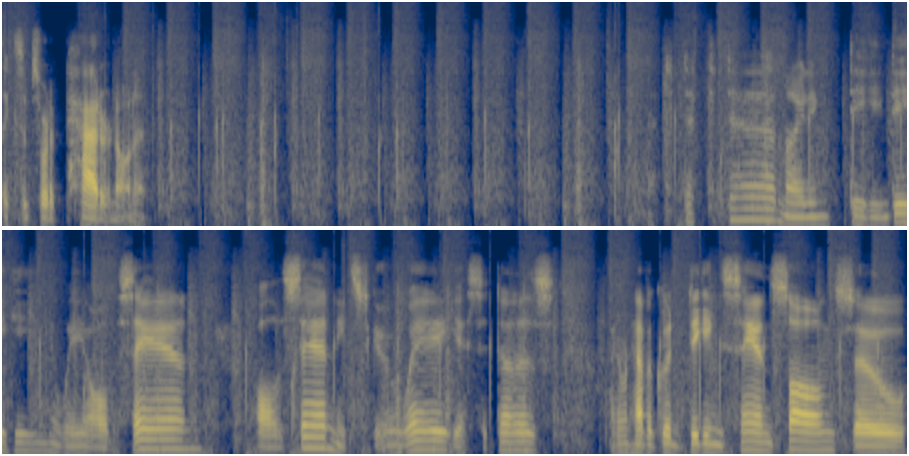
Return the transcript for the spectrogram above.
like some sort of pattern on it. Da, da, da, mining, digging, digging, away all the sand. All the sand needs to go away. Yes, it does. I don't have a good digging sand song, so...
